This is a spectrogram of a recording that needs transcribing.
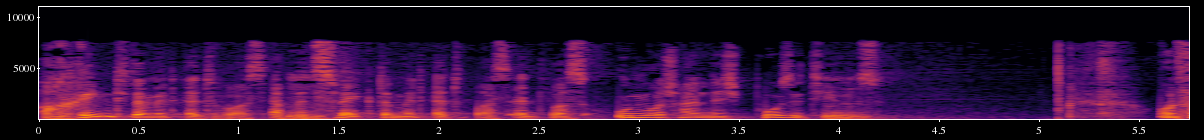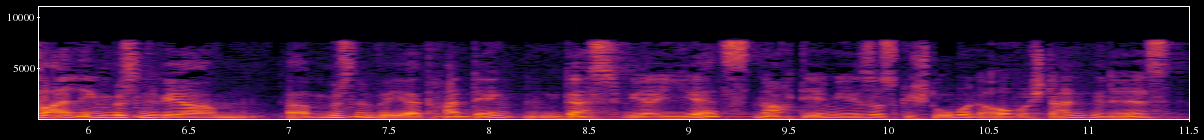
erringt damit etwas, er mhm. bezweckt damit etwas, etwas unwahrscheinlich Positives. Mhm. Und vor allen Dingen müssen wir, äh, müssen wir ja dran denken, dass wir jetzt, nachdem Jesus gestorben und auferstanden ist,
